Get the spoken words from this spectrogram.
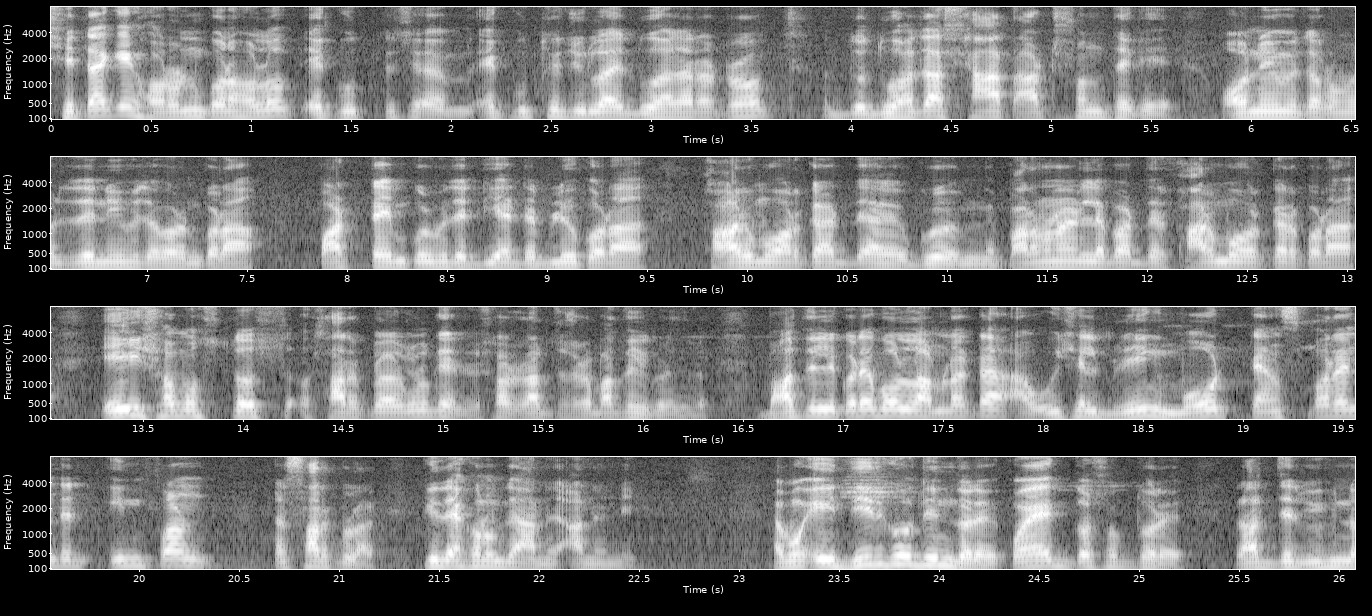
সেটাকে হরণ করা হলো একত্রিশে একত্রিশে জুলাই দু হাজার আঠারো দু হাজার সাত, আট সন থেকে অনিয়মিত কর্মচারীদের নিয়মিতকরণ করা পার্ট টাইম কর্মীদের ডিআরডব্লিউ করা ফার্ম ওয়ার্কার পার্মানেন্ট লেবারদের ফার্ম ওয়ার্কার করা, এই সমস্ত সার্কুলারগুলোকে রাজ্য সরকার বাতিল করে দিল। বাতিল করে বলল, আমরা একটা we shall bring more transparent and inform circular কিন্তু এখন অব্দি আনে আনেনি। এবং এই দীর্ঘদিন ধরে, কয়েক দশক ধরে রাজ্যের বিভিন্ন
